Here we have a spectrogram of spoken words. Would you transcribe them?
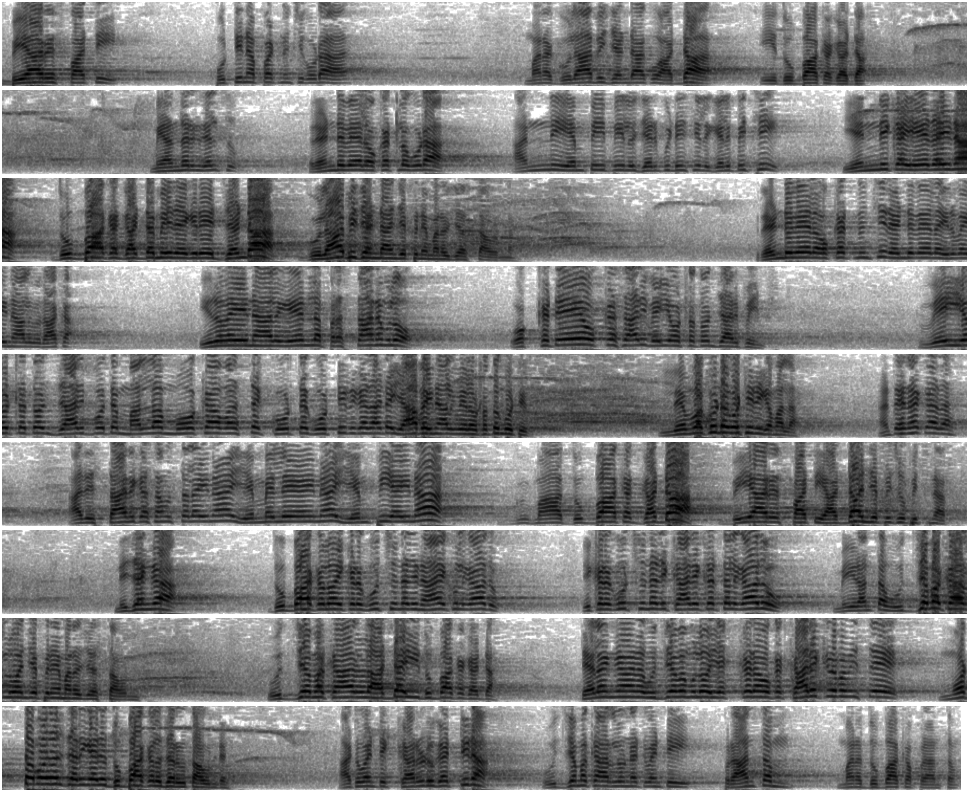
BRS party పుట్టినప్పటి నుంచి కూడా మన గులాబీ జెండాకు అడ్డ ఈ దుబ్బాక గడ్డ. మీ అందరికీ తెలుసు రెండు వేల ఒకటిలో కూడా అన్ని ఎంపీపీలు జెడ్పీటీసీలు గెలిపించి ఎన్నిక ఏదైనా దుబ్బాక గడ్డ మీద ఎగిరే జెండా గులాబీ జెండా అని చెప్పి నేను మనవి చేస్తా ఉన్నా. రెండు వేల ఒకటి నుంచి రెండు వేల ఇరవై నాలుగు దాకా ఇరవై నాలుగేండ్ల ప్రస్థానంలో ఒక్కటే ఒక్కసారి వెయ్యి ఓట్లతో జారిపోయింది. వెయ్యి ఓట్లతో జారిపోతే మళ్ళా మోకా వస్తే కొడితే కొట్టింది కదా అంటే యాభై నాలుగు వేల ఓట్లతో కొట్టింది. లేవ్వకుండా కొట్టింది ఇక మళ్ళా. అంతేనా కాదా? అది స్థానిక సంస్థలైనా ఎమ్మెల్యే అయినా ఎంపీ అయినా మా దుబ్బాక గడ్డ బీఆర్ఎస్ పార్టీ అడ్డా అని చెప్పి చూపించినారు. నిజంగా దుబ్బాకలో ఇక్కడ కూర్చున్నది నాయకులు కాదు. ఇక్కడ కూర్చున్నది కార్యకర్తలు కాదు. మీరంతా ఉద్యమకారులు అని చెప్పి నేను మనం చేస్తా ఉన్నా. ఉద్యమకారుల అడ్డ ఈ దుబ్బాక గడ్డ. తెలంగాణ ఉద్యమంలో ఎక్కడ ఒక కార్యక్రమం ఇస్తే మొట్టమొదలు జరిగేది దుబ్బాకలో జరుగుతూ ఉండే. అటువంటి కరుడు గట్టిన ఉద్యమకారులు ఉన్నటువంటి ప్రాంతం మన దుబ్బాక ప్రాంతం.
